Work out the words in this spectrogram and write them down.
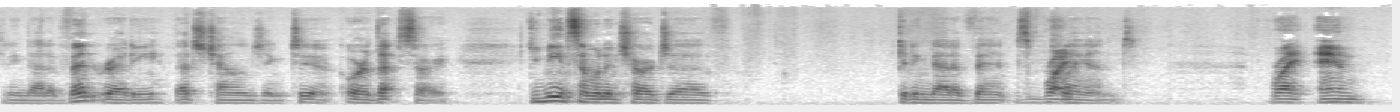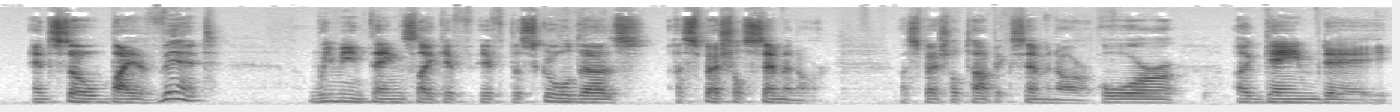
getting that event ready that's challenging too. Or that sorry you need someone in charge of getting that event Right. planned. Right, and and so by event, we mean things like if if the school does a special seminar, a special topic seminar, or a game day,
